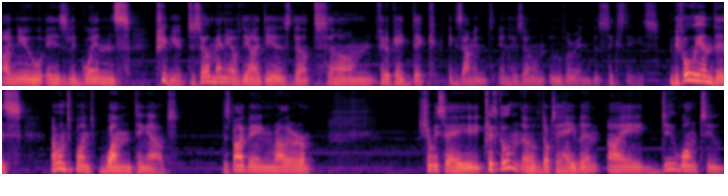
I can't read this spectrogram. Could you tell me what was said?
I knew is Le Guin's tribute to so many of the ideas that um, Philip K. Dick examined in his own oeuvre in the 60s. Before we end this, I want to point one thing out. Despite being rather, shall we say, critical of Dr. Haber, I do want to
